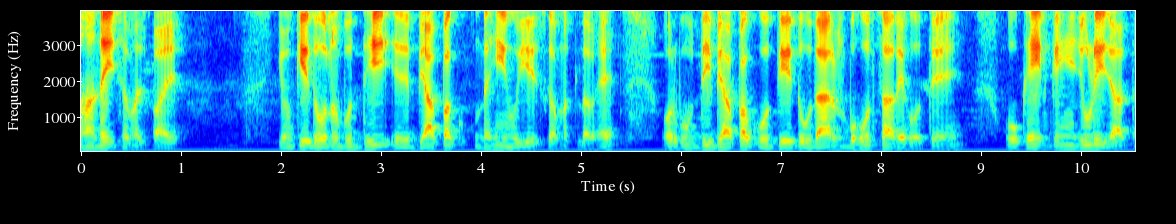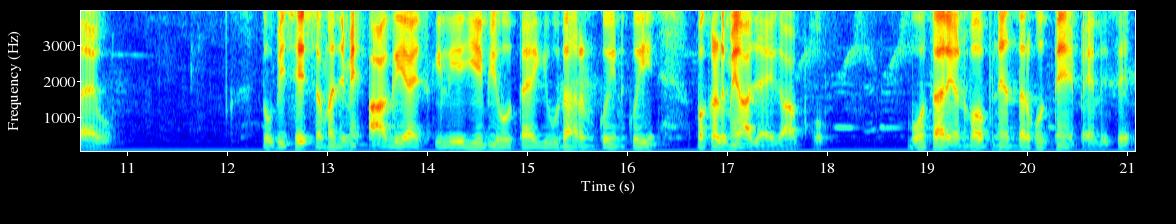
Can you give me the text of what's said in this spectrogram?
हाँ नहीं समझ पाए। क्योंकि दोनों बुद्धि व्यापक नहीं हुई है इसका मतलब है। और बुद्धि व्यापक होती है तो उदाहरण बहुत सारे होते हैं। वो कहीं न कहीं जुड़ ही जाता है वो। तो विशेष समझ में आ गया इसके लिए ये भी होता है कि उदाहरण कोई न कोई पकड़ में आ जाएगा आपको। बहुत सारे अनुभव अपने अंदर होते हैं पहले से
